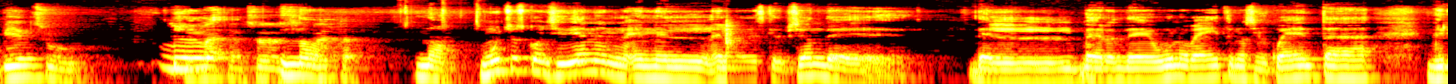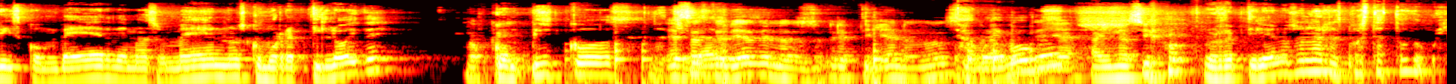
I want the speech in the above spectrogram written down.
bien su, su No, imagen, su no. No, muchos coincidían en, en el- en la descripción de, del verde 1.20, 1.50, gris con verde más o menos, como reptiloide, con picos. Esas teorías de los reptilianos, ¿no? A huevo, güey. Ahí nació. Los reptilianos son la respuesta a todo, güey.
